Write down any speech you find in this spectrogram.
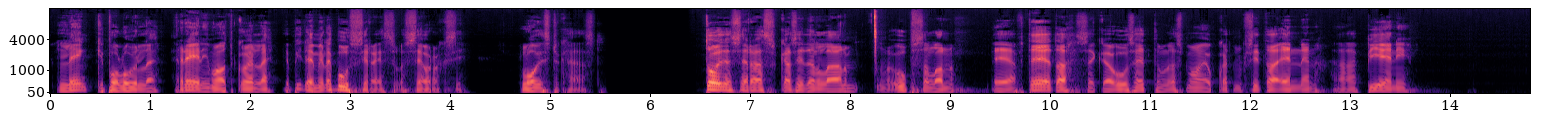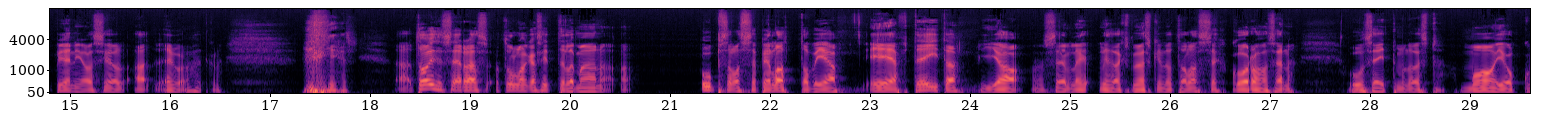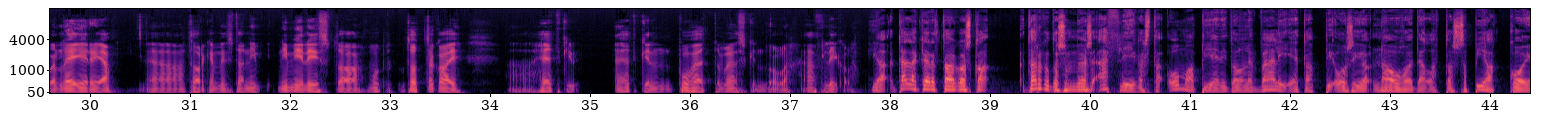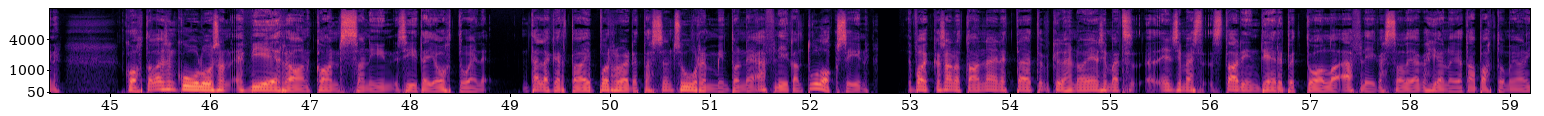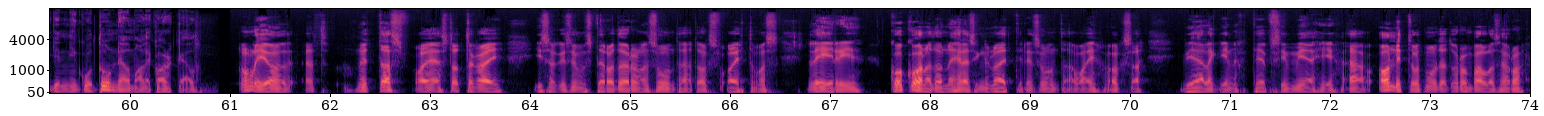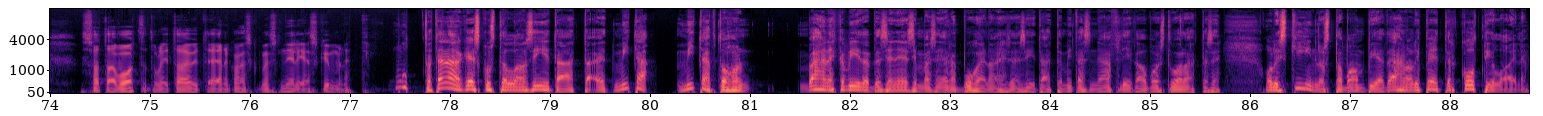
Lenkkipoluille, reenimatkoille ja pidemmille bussireissuille seuraksi. Loistocast. Toisessa erässä käsitellään Uppsalan EFTtä sekä U17 maajoukkueet, mutta sitä ennen ää, pieni, pieni osio, ää, ei, yes. Toisessa erässä tullaan käsittelemään Uppsalassa pelattavia EFTitä ja sen lisäksi myöskin tota Lasse Korhosen U17 maajoukkueen leiriä, tarkemmin sitä nimilistaa, mutta totta kai hetki, hetken puhetta myöskin tuolla F-liigalla. Ja tällä kertaa, koska tarkoitus on myös F-liigasta oma pieni tuollainen välietappi-osio nauhoitella tuossa piakkoin kohtalaisen kuuluisan vieraan kanssa, niin siitä johtuen tällä kertaa ei poroideta sen suuremmin tuonne F-liigan tuloksiin, vaikka sanotaan näin, että, että kyllähän nuo ensimmäiset, ensimmäiset stadin derbyt tuolla F-liigassa oli aika hienoja tapahtumia, ainakin niin kuin tunnelma oli korkealla. Oli joo, että nyt tässä vaiheessa totta kai iso kysymys Tero Törrölän suuntaan, että onko vaihtamassa leiriin kokonaan tuonne Helsingin Unitedin suuntaan vai onko vieläkin Tepsin miehiä. Äh, onnittelut muuten Turun palloseura 100 vuotta tuli täyteen 24.10. Mutta tänään keskustellaan siitä, että, että mitä, mitä tuohon vähän ehkä viitaten sen ensimmäisen erän puheenaiheeseen siitä, että mitä sinne F-liigaan voisi tuoda, että se olisi kiinnostavampi. Ja tämähän oli Peter Kotilainen,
